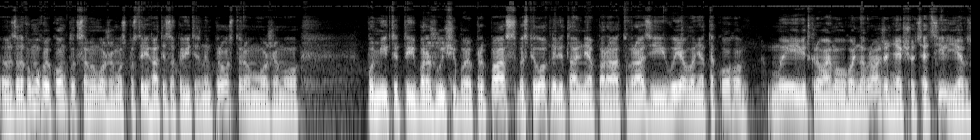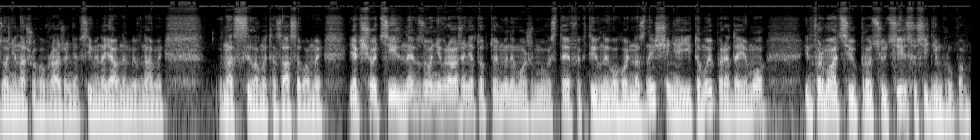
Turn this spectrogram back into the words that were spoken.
За допомогою комплексу ми можемо спостерігати за повітряним простором, можемо помітити баражуючий боєприпас, безпілотний літальний апарат. В разі виявлення такого ми відкриваємо вогонь на враження, якщо ця ціль є в зоні нашого враження, всіми наявними в нами в нас силами та засобами. Якщо ціль не в зоні враження, тобто ми не можемо вести ефективний вогонь на знищення її, то ми передаємо інформацію про цю ціль сусіднім групам.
